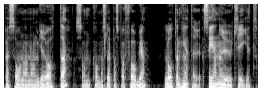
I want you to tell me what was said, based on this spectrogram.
Persona non grata som kommer släppas på Phobia. Låten heter Scener ur kriget.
